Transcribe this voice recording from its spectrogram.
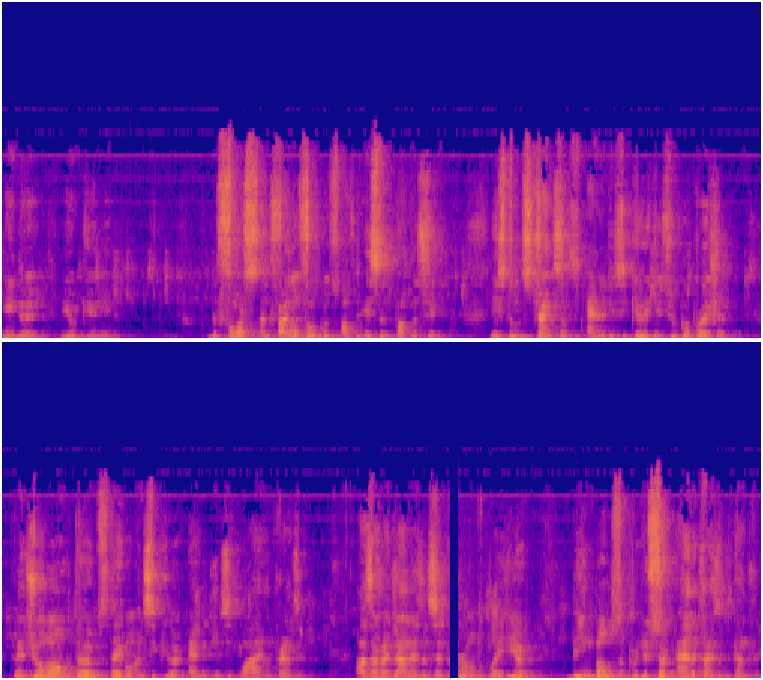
in the European Union. The fourth and final focus of the Eastern Partnership is to strengthen energy security through cooperation to ensure long-term, stable and secure energy supply and transit. Azerbaijan has a central role to play here, being both a producer and a transit country.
